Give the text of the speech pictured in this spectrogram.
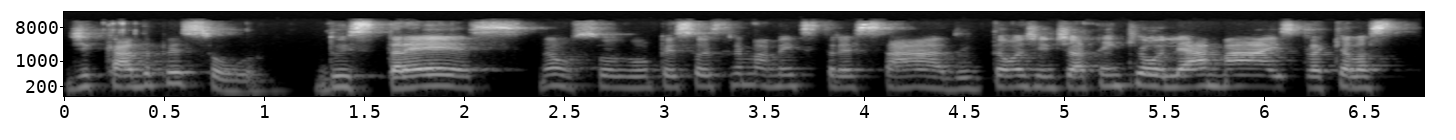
de cada pessoa, do estresse. Não, sou uma pessoa extremamente estressada, então a gente já tem que olhar mais para aquelas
